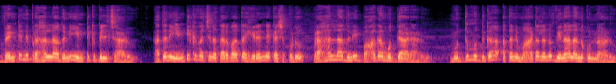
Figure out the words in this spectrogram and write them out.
వెంటనే ప్రహ్లాదుని ఇంటికి పిలిచాడు. అతని ఇంటికి వచ్చిన తర్వాత హిరణ్యకశపుడు ప్రహ్లాదుని బాగా ముద్దాడాడు. ముద్దు ముద్దుగా అతని మాటలను వినాలనుకున్నాడు.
